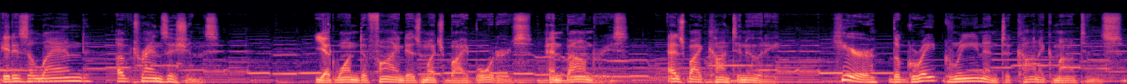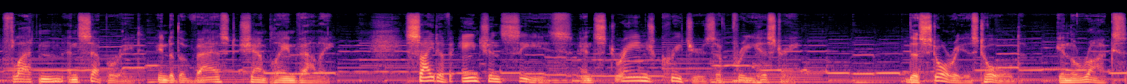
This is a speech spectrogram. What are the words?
It is a land of transitions, yet one defined as much by borders and boundaries as by continuity. Here, the great green and Taconic mountains flatten and separate into the vast Champlain Valley, site of ancient seas and strange creatures of prehistory. The story is told in the rocks.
